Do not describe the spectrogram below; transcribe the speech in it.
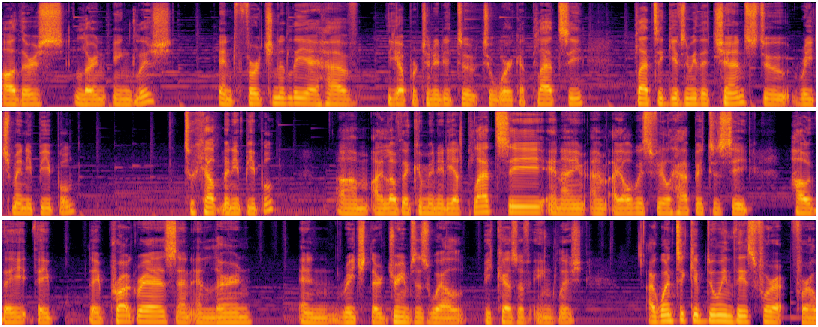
others learn English. And fortunately, I have the opportunity to, to work at Platzi. Platzi gives me the chance to reach many people, to help many people. Um, I love the community at Platzi, and I, I I always feel happy to see how they they they progress and, and learn and reach their dreams as well because of English. I want to keep doing this for for a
